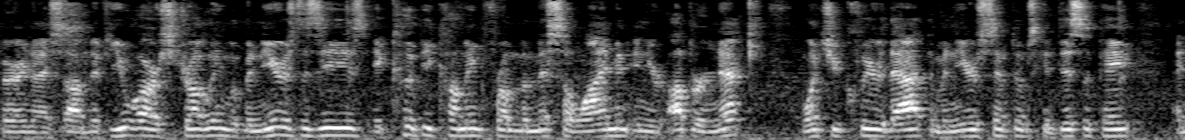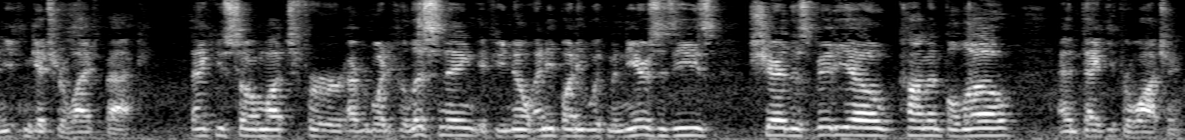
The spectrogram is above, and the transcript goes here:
Very nice. Um, if you are struggling with Meniere's disease, it could be coming from the misalignment in your upper neck. Once you clear that, the Meniere's symptoms can dissipate and you can get your life back. Thank you so much for everybody for listening. If you know anybody with Meniere's disease, share this video, comment below, and thank you for watching.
